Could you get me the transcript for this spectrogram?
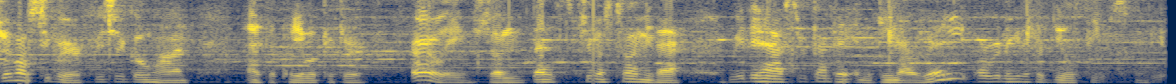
Dragon Super Future Gohan as a playable character early. So that's pretty much telling me that we either have super content in the game already, or we're gonna get it for DLC, which is gonna be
